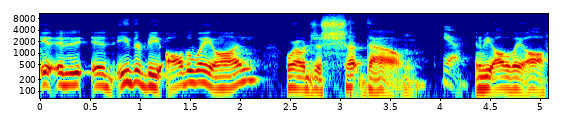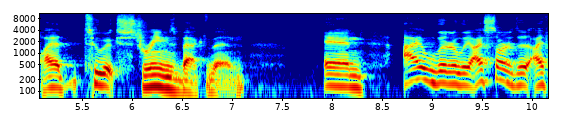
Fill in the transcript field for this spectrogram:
it it'd either be all the way on, or I would just shut down Yeah. and be all the way off. I had two extremes back then, and I literally I started to I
